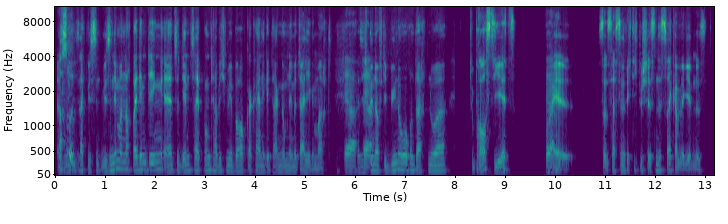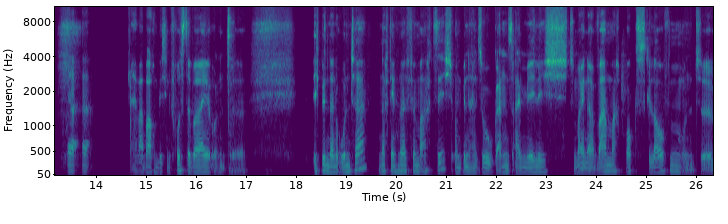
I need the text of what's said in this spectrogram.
Also, Ach so. Wie gesagt, wir sind, wir sind immer noch bei dem Ding. Äh, zu dem Zeitpunkt habe ich mir überhaupt gar keine Gedanken um eine Medaille gemacht. Ja, also ich ja. bin auf die Bühne hoch und dachte nur, du brauchst die jetzt, weil ja. sonst hast du ein richtig beschissenes Zweikampfergebnis. Ja, ja. Da war aber auch ein bisschen Frust dabei und äh, ich bin dann runter nach den 185 und bin halt so ganz allmählich zu meiner Warmmachbox gelaufen und äh,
